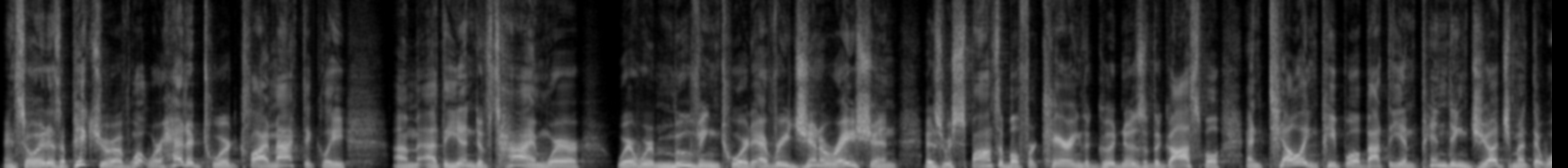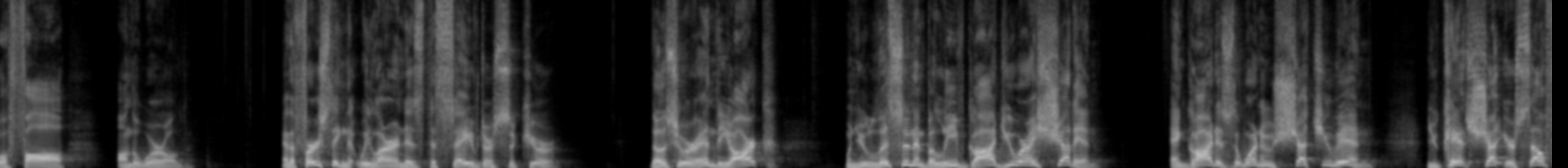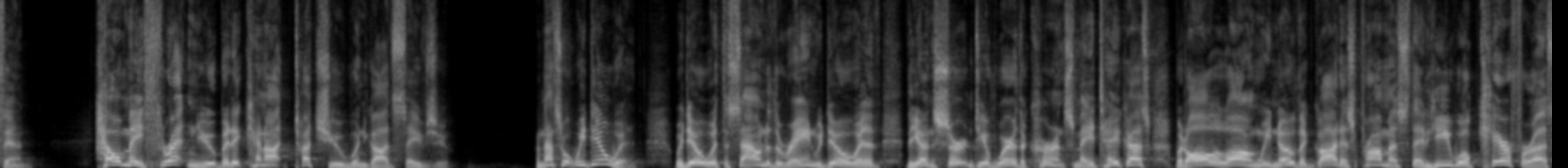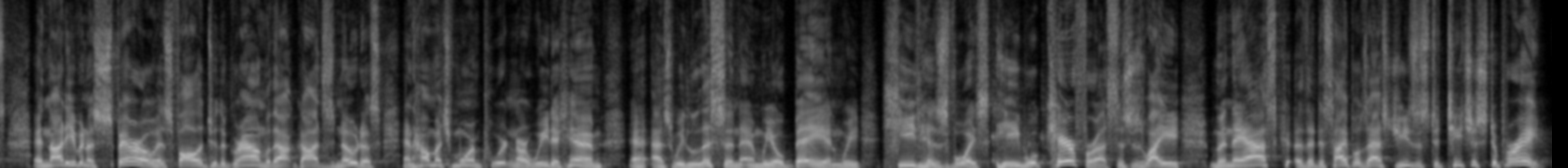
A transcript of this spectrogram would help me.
And so it is a picture of what we're headed toward climactically um, at the end of time, where, where we're moving toward. Every generation is responsible for carrying the good news of the gospel and telling people about the impending judgment that will fall on the world. And the first thing that we learned is the saved are secure. Those who are in the ark, when you listen and believe God, you are a shut in. And God is the one who shuts you in. You can't shut yourself in. Hell may threaten you, but it cannot touch you when God saves you. And that's what we deal with. We deal with the sound of the rain. We deal with the uncertainty of where the currents may take us. But all along, we know that God has promised that He will care for us, and not even a sparrow has fallen to the ground without God's notice. And how much more important are we to Him as we listen and we obey and we heed His voice? He will care for us. This is why he, when they ask, the disciples asked Jesus to teach us to pray.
